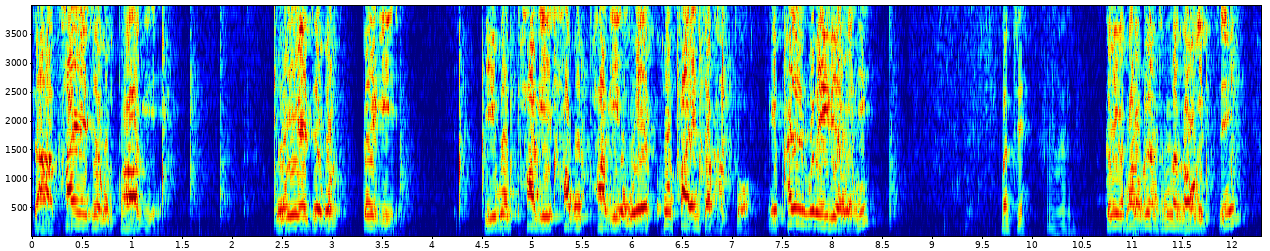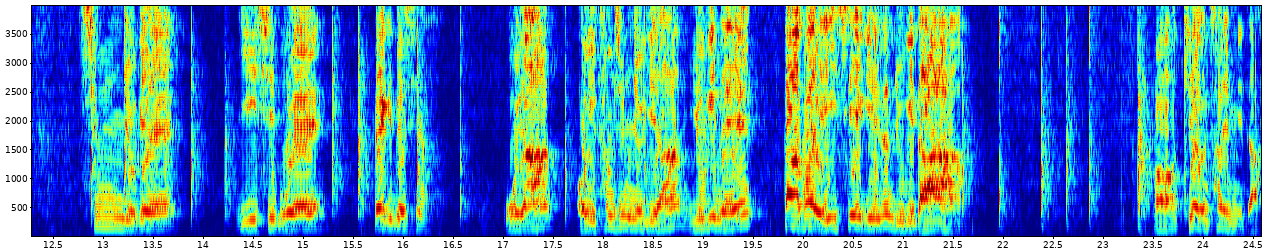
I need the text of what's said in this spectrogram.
자, 4의 제곱 더하기 5의 제곱 빼기 2 곱하기 4 곱하기 5의 코사인적 각도. 이게 8분의 1이라고 했니? 맞지? 음. 그러니까 바로 그냥 정답 나오겠지? 16에 25에 빼기 몇이야? 5야. 어이 36이야. 6이네. 따라서 AC의 길이는 6이다. 어, 기억은 참입니다.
